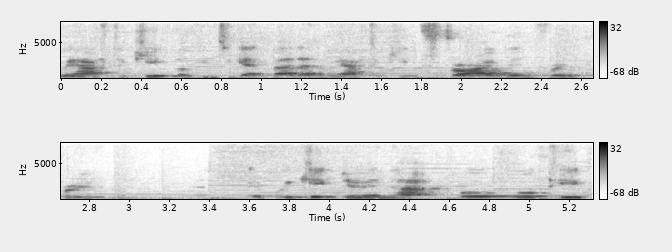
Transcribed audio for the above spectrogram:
we have to keep looking to get better. We have to keep striving for improvement. And if we keep doing that, we'll, we'll keep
